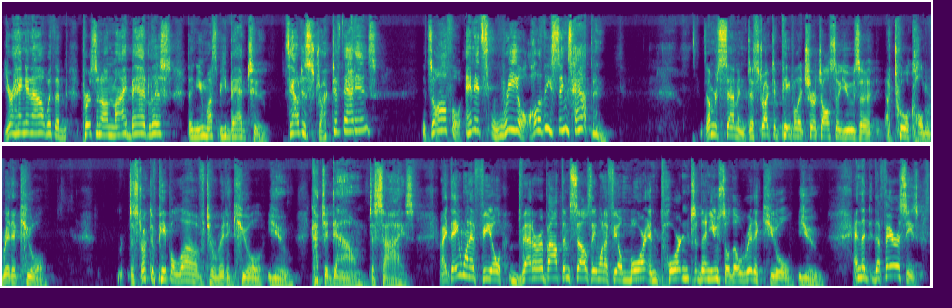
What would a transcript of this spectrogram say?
You're hanging out with a person on my bad list, then you must be bad too. See how destructive that is? It's awful. And it's real. All of these things happen. Number seven, destructive people at church also use a, a tool called ridicule. Destructive people love to ridicule you, cut you down to size. Right? They want to feel better about themselves. They want to feel more important than you, so they'll ridicule you. And the, the Pharisees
